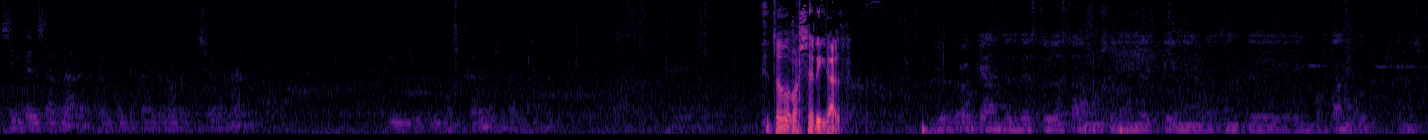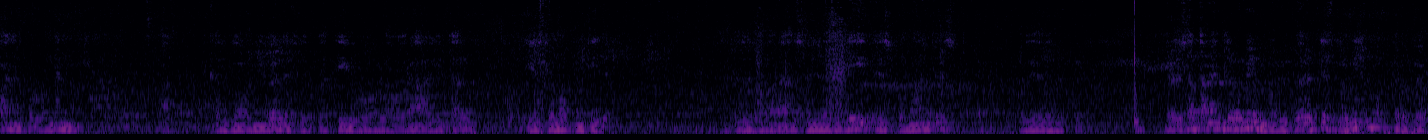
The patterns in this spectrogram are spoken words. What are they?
sin pensar nada, la gente no reflexiona nada, y, y nos dejaremos en la rutina. Todo va a ser igual. Yo creo que antes de esto ya estábamos en un decline bastante importante, en España por lo menos, a casi todos los niveles, educativo, laboral y tal, y esto es la puntilla. Entonces ahora salir de aquí es como antes, o diez veces después. Pero exactamente lo lo mismo, pero peor.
